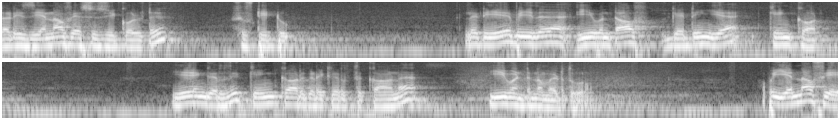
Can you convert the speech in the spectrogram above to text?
that is n of S is equal to fifty two let A be the event of getting a king card ஏங்கிறது கிங் கார்டு கிடைக்கிறதுக்கான ஈவெண்ட்டு நம்ம எடுத்துக்கிறோம். அப்போ என் ஆஃப் ஏ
